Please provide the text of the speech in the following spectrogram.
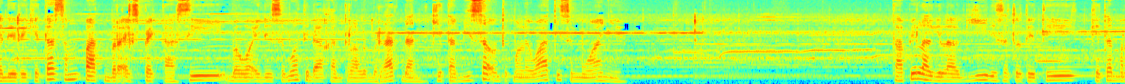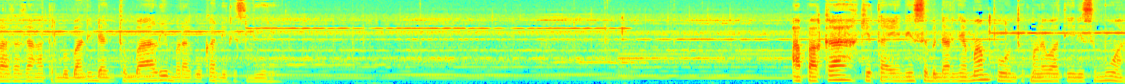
Dan diri kita sempat berekspektasi bahwa ini semua tidak akan terlalu berat dan kita bisa untuk melewati semuanya. Tapi lagi-lagi di satu titik kita merasa sangat terbebani dan kembali meragukan diri sendiri. Apakah kita ini sebenarnya mampu untuk melewati ini semua?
